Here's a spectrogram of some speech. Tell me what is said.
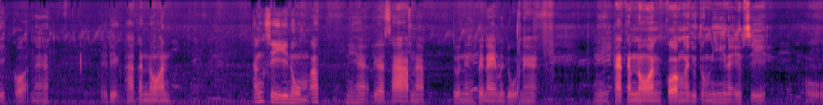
ด็กๆก่อนนะฮะเด็กๆพากันนอน ทั้งสี่หนุ่มอัพ นี่ฮะเรือสามนะครับ ตัวหนึ่งไปไหนไม่รู้นะฮะนี่พากันนอนกองกันอยู่ตรงนี้นะ FC โอ้โห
